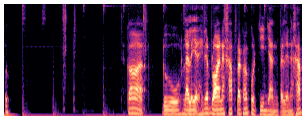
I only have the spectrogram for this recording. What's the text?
ปุ๊บแล้วก็ดูรายละเอียดให้เรียบร้อยนะครับ แล้วก็กดยืนยันไปเลยนะครับ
